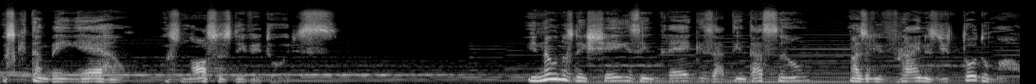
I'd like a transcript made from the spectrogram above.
os que também erram, os nossos devedores e não nos deixeis entregues à tentação, mas livrai-nos de todo o mal,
